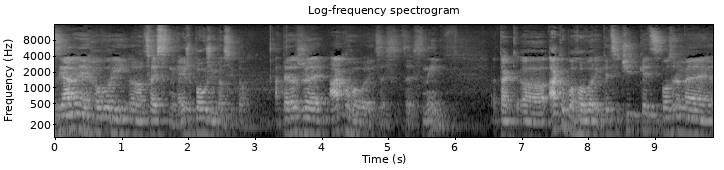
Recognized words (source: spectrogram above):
zjavne hovorí uh, cestný, hej, že používa si to. A teraz, že ako hovorí cest, cestný, tak uh, ako Boh hovorí, keď si, či, keď si pozrieme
